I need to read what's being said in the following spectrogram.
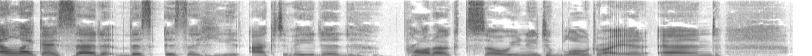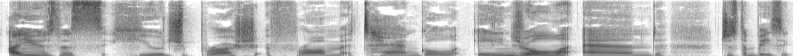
And like I said, this is a heat activated product, so you need to blow dry it and I use this huge brush from Tangle Angel and just a basic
